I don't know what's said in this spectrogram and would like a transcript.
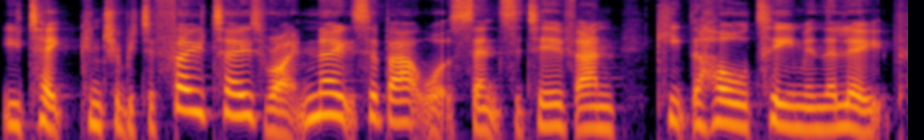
You take contributor photos, write notes about what's sensitive, and keep the whole team in the loop.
